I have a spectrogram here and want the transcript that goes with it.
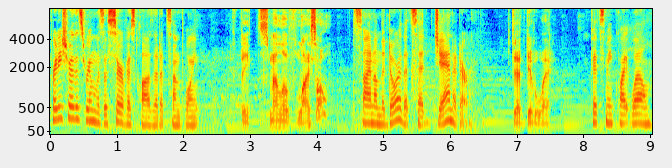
Pretty sure this room was a service closet at some point. Faint smell of Lysol? Sign on the door that said janitor. Dead giveaway. Fits me quite well.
